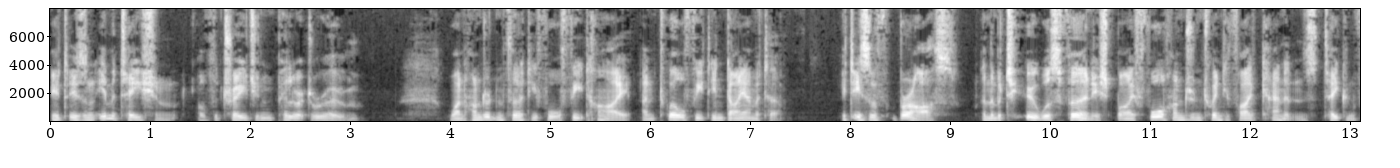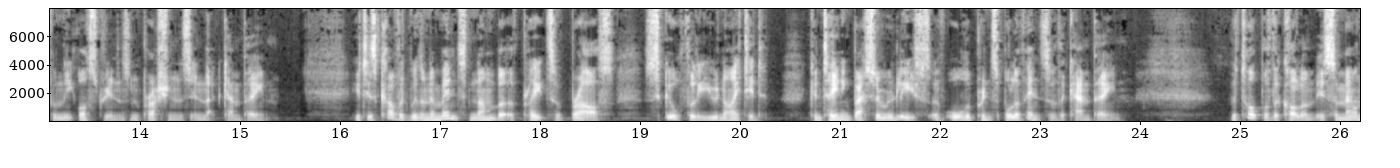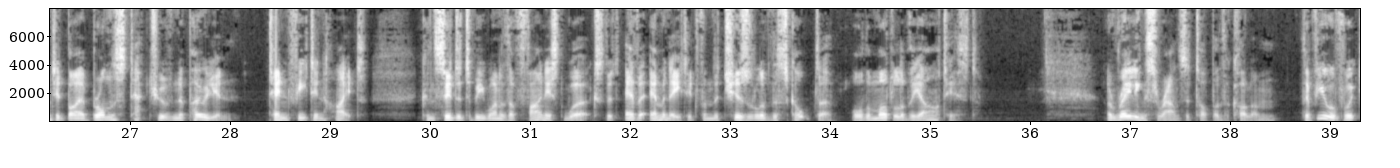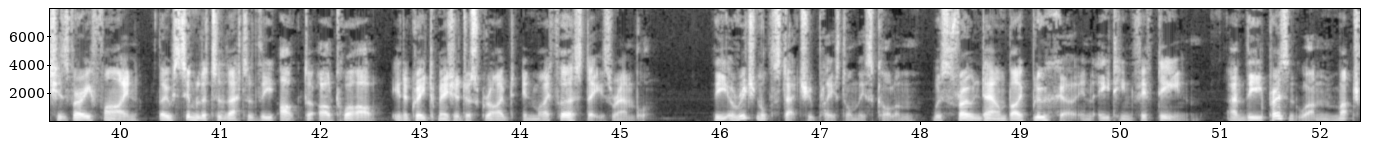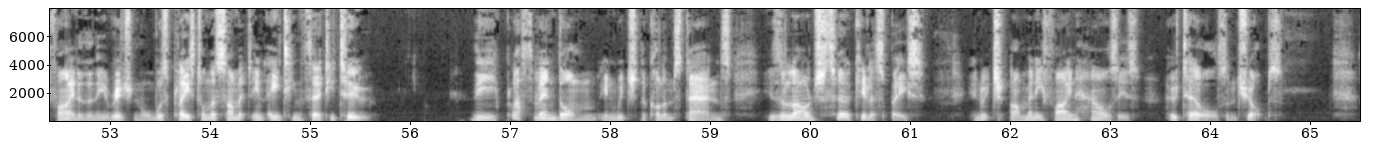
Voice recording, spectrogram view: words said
It is an imitation of the Trajan pillar at Rome, 134 feet high and 12 feet in diameter. It is of brass and the material was furnished by 425 cannons taken from the Austrians and Prussians in that campaign. It is covered with an immense number of plates of brass, skilfully united, containing bas reliefs of all the principal events of the campaign. The top of the column is surmounted by a bronze statue of Napoleon, ten feet in height, considered to be one of the finest works that ever emanated from the chisel of the sculptor or the model of the artist. A railing surrounds the top of the column, the view of which is very fine, though similar to that of the Arc d'Artois, in a great measure described in my first day's ramble. The original statue placed on this column was thrown down by Blücher in 1815, and the present one, much finer than the original, was placed on the summit in 1832. The Place Vendôme, in which the column stands, is a large circular space, in which are many fine houses, hotels, and shops.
